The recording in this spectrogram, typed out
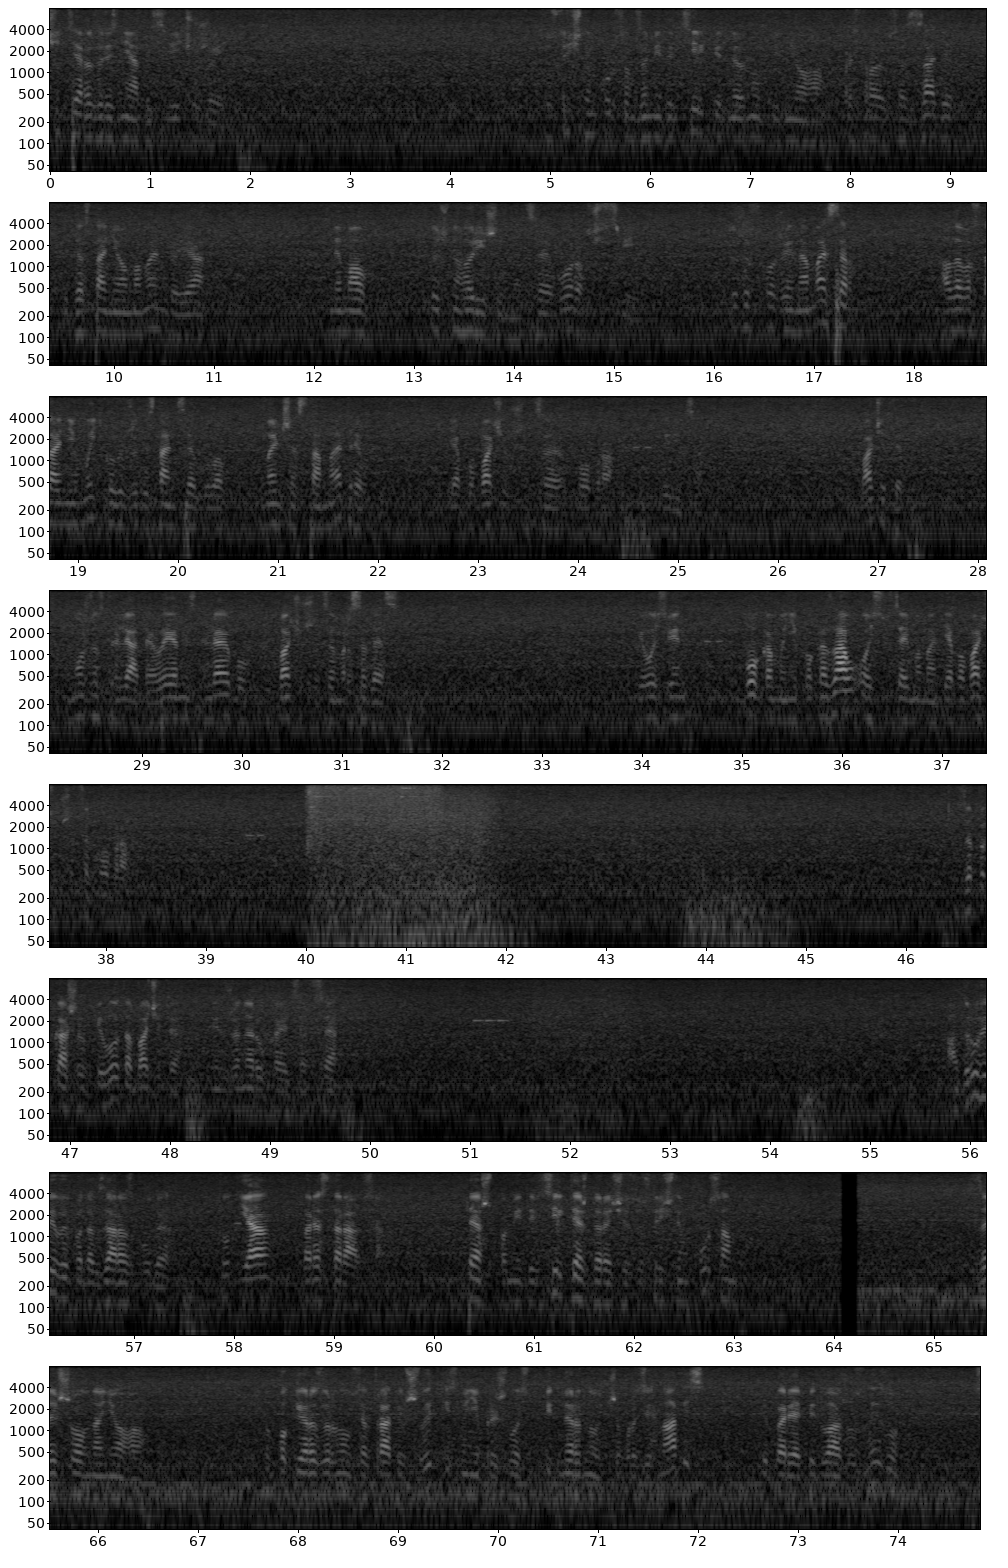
Вчіться розрізняти свій чужий. Зустрічним курсом замітив ціль, піднирнув під нього, пристроївся ззаді і до останнього моменту я не мав точного рішення, це ворог чи свій. Дуже схожий на месер, але в останню мить, коли вже дистанція була менше 100 метрів, я побачив, що це кобра. Дивіться. Бачите? Можна стріляти, але я не стріляю, бо бачу, що це Мерседес. І ось він бока мені показав, ось в цей момент я побачив, що це кобра. Запекашив пілота, бачите, він вже не рухається, все. А другий випадок зараз буде Тут я перестарався. Теж помітив ціль, теж, до речі, з зустрічним курсом. Зайшов на нього. Ну, поки я розвернувся, втратив швидкість, мені прийшлось піднирнути, щоб розігнатись. Тепер я підлажу знизу.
